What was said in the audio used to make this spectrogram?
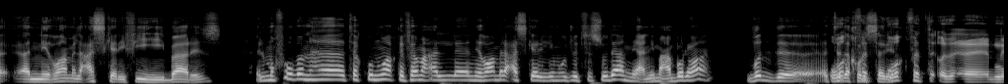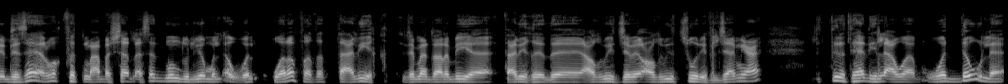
النظام العسكري فيه بارز المفروض أنها تكون واقفة مع النظام العسكري اللي موجود في السودان يعني مع برهان. ضد التدخل وقفت السريع. وقفت آه، الجزائر وقفت مع بشار الأسد منذ اليوم الأول ورفضت تعليق الجامعة العربية تعليق عضوية عضوية سوريا في الجامعة طيله هذه الأعوام والدولة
